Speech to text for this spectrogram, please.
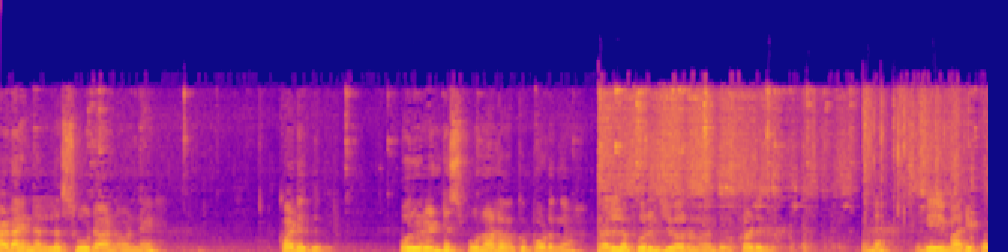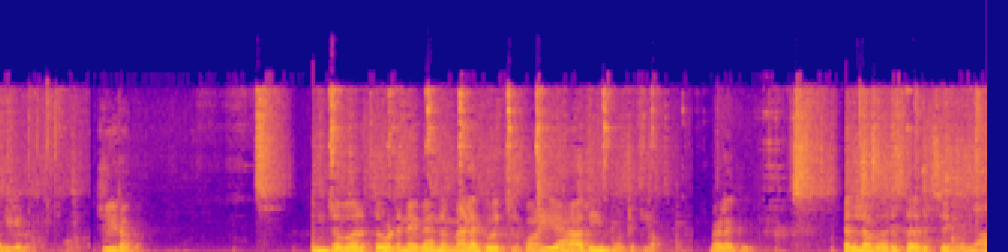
கடாய் நல்லா சூடான உடனே கடுகு. ஒரு ரெண்டு ஸ்பூன் அளவுக்கு போடுங்க. நல்லா பொரிஞ்சு வரணும் அது கடுகு. என்ன? இதே மாதிரி பொரியணும். ஜீரகம். கொஞ்சம் வறுத்த உடனேவே அந்த மிளகு வச்சிருக்கோம் இல்லையா அதையும் போட்டுக்கலாம். மிளகு. நல்லா வறுத்து அரிச்சிங்கன்னா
